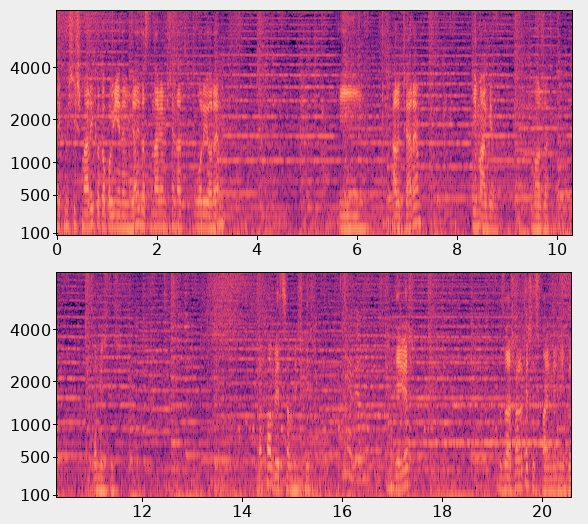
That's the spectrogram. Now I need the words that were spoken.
Jak myślisz Mari, kogo powinienem wziąć? Zastanawiam się nad Warriorem i Archerem i Magiem. Może. Co myślisz? No powiedz co myślisz. Nie wiem. Nie wiesz? No zobacz, ale też jest fajny niby.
